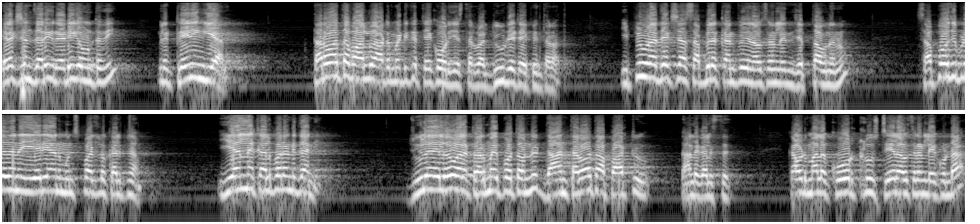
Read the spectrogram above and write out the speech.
ఎలక్షన్ జరిగి రెడీగా ఉంటుంది. వీళ్ళకి ట్రైనింగ్ ఇవ్వాలి తర్వాత వాళ్ళు ఆటోమేటిక్గా టేక్ ఓవర్ చేస్తారు. వాళ్ళు డ్యూ డేట్ అయిపోయిన తర్వాత. ఇప్పుడు కూడా అధ్యక్ష సభ్యులకు కన్ఫ్యూజన్ అవసరం లేదని చెప్తా ఉన్నాను. సపోజ్ ఇప్పుడు ఏదైనా ఏరియాను మున్సిపాలిటీలో కలిపినాం. ఇవాళనే కలపరండి దాన్ని. జూలైలో వాళ్ళ టర్మ్ అయిపోతా ఉంది. దాని తర్వాత ఆ పార్ట్ దాంట్లో కలుస్తుంది. కాబట్టి మళ్ళీ కోర్టులు స్టేలు అవసరం లేకుండా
